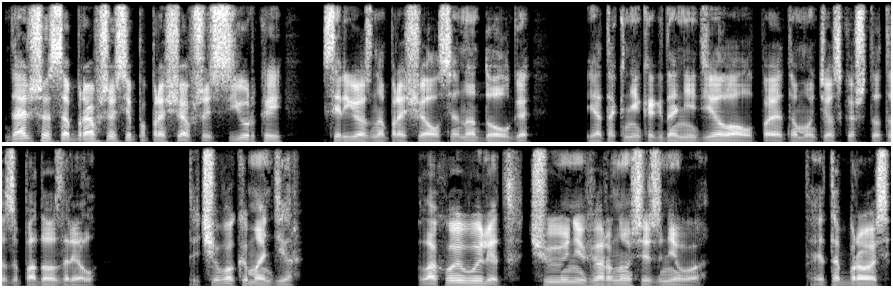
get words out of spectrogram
Дальше, собравшись и попрощавшись с Юркой, серьезно прощался надолго. Я так никогда не делал, поэтому тезка что-то заподозрил. «Ты чего, командир?» «Плохой вылет, чую, не вернусь из него». «Ты это брось.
